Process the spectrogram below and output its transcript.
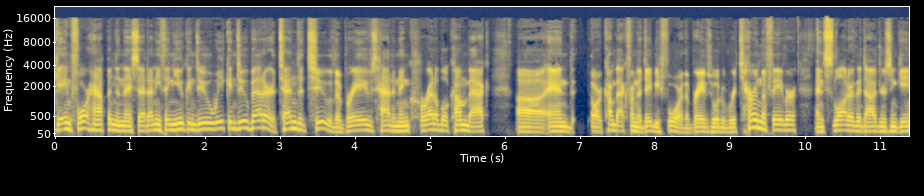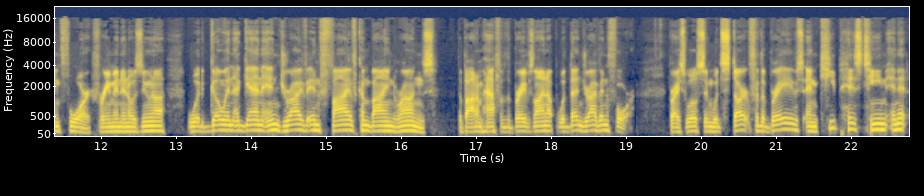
Game four happened, and they said, anything you can do, we can do better. 10 to 2. The Braves had an incredible comeback, uh, and or comeback from the day before. The Braves would return the favor and slaughter the Dodgers in game four. Freeman and Ozuna would go in again and drive in five combined runs. The bottom half of the Braves lineup would then drive in four. Bryce Wilson would start for the Braves and keep his team in it,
